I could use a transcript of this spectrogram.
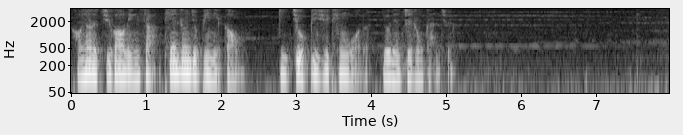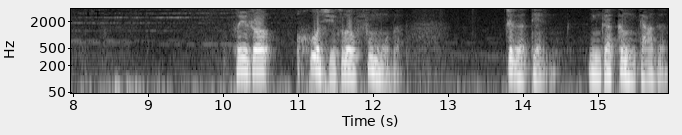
好像是居高临下，天生就比你高，你就必须听我的，有点这种感觉。所以说，或许作为父母的这个点，应该更加的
